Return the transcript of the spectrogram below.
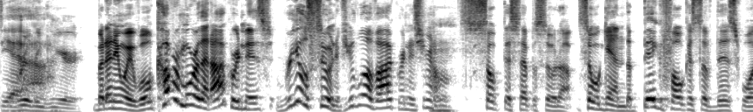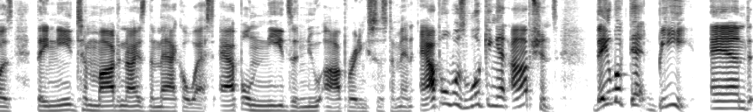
yeah, really weird. But anyway, we'll cover more of that awkwardness real soon. If you love awkwardness, you're gonna mm. soak this episode up. So again, the big focus of this was they need to modernize the Mac OS. Apple needs a new operating system, and Apple was looking at options. They looked at Be, and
